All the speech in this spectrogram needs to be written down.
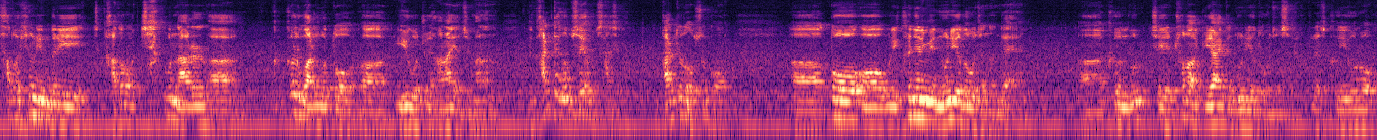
하도 형님들이 가도록 자꾸 나를 어, 끌고 가는 것도 어, 이유 중에 하나였지만 갈 데가 없어요 사실은 갈 데도 없었고 어, 또 어, 우리 큰형님이 눈이 어두워졌는데 어, 그제 초등학교 2학년 때 눈이 어두워졌어요. 그래서 그 이후로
